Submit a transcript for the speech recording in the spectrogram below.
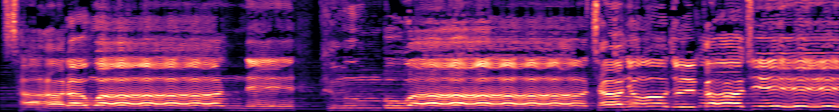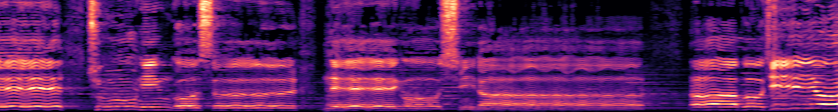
살아왔네. 금은보와 자녀들까지 주님 것을 내 것이라. 아버지여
